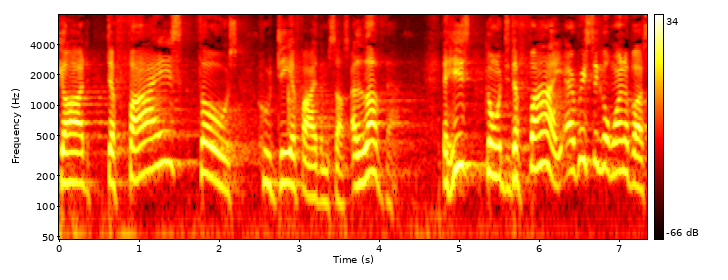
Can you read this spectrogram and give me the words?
God defies those who deify themselves. I love that. That he's going to defy every single one of us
